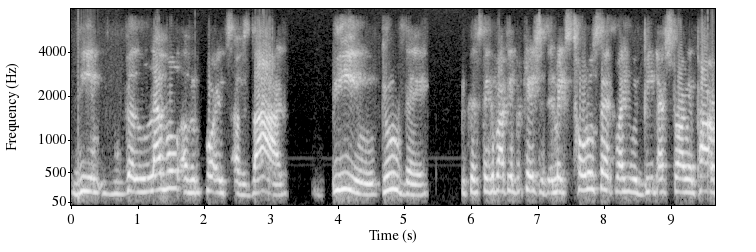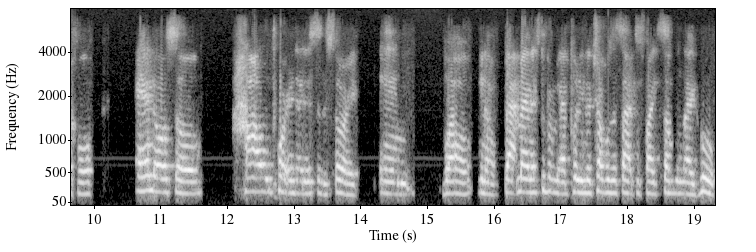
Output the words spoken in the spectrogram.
the the level of importance of Zod being Doomsday, because think about the implications. It makes total sense why he would be that strong and powerful, and also how important that is to the story. And while you know Batman and Superman putting the troubles aside to fight something like who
